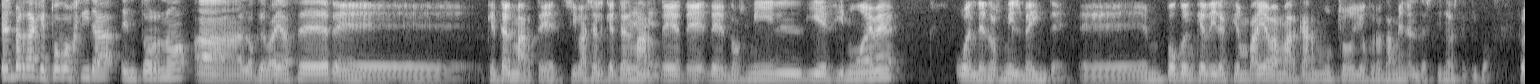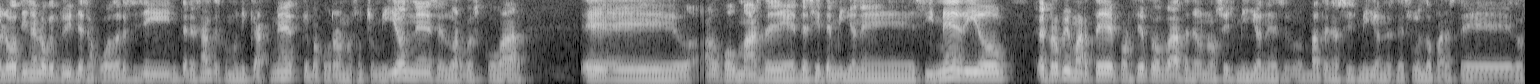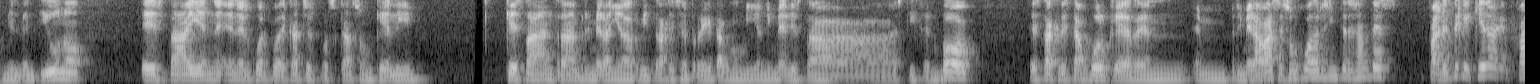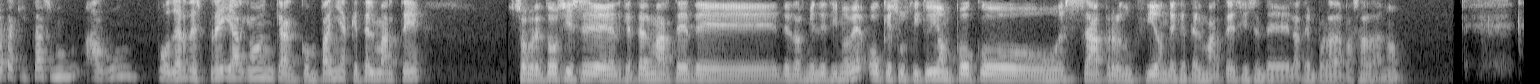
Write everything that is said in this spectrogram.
es verdad que todo gira en torno a lo que vaya a hacer eh, Ketel Marte, si va a ser el Ketel Marte de, 2019 o el de 2020. Eh, un poco en qué dirección vaya va a marcar mucho, yo creo, también el destino de este equipo. Pero luego tiene lo que tú dices, a jugadores interesantes como Nick Ahmed, que va a cobrar unos 8 millones, Eduardo Escobar, eh, algo más de, de 7 millones y medio. El propio Marte, por cierto, va a tener unos 6 millones, va a tener 6 millones de sueldo para este 2021. Está ahí en, el cuerpo de catches, pues Carson Kelly, que está entrada en primer año de arbitraje, se proyecta como un millón y medio. Está Stephen Bock, está Christian Walker en, primera base. Son jugadores interesantes. Parece que queda, falta quizás algún poder de estrella, algo que acompañe a Ketel Marte sobre todo si es el Ketel Marte de, de 2019 o que sustituya un poco esa producción de Ketel Marte si es el de la temporada pasada, ¿no?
